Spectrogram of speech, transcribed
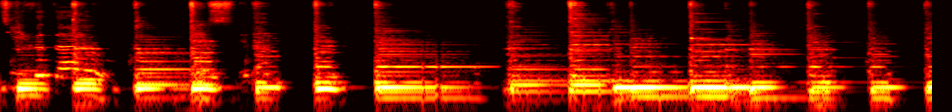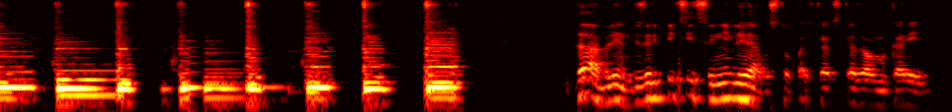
Тихо таял Да, блин, без репетиции нельзя выступать, как сказал Макаревич.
